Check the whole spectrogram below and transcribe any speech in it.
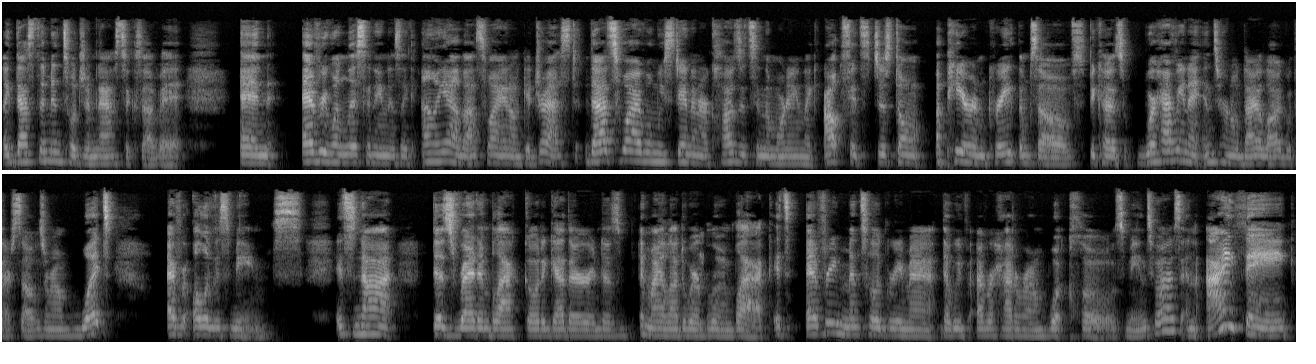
Like that's the mental gymnastics of it. And everyone listening is like, oh yeah, that's why I don't get dressed. That's why when we stand in our closets in the morning, like outfits just don't appear and create themselves because we're having an internal dialogue with ourselves around what ever all of this means. It's not does red and black go together and does am I allowed to wear blue and black? It's every mental agreement that we've ever had around what clothes mean to us. And I think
